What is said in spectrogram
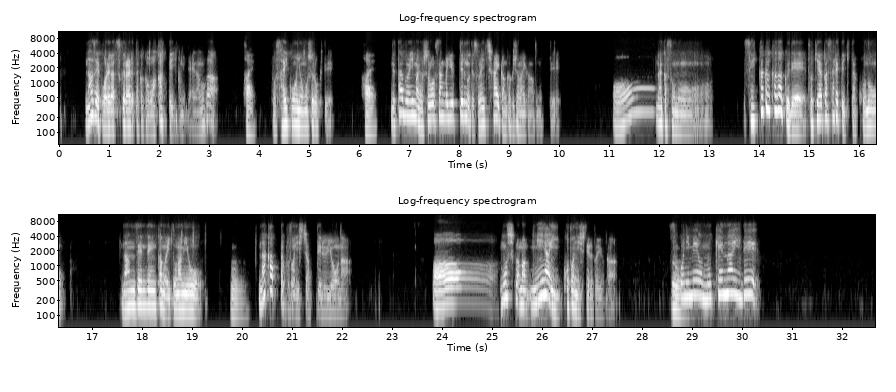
なぜこれが作られたかが分かっていくみたいなのが、はい。こう最高に面白くて。はい。で、多分今、吉郎さんが言ってるので、それに近い感覚じゃないかなと思って。なんかその、せっかく科学で解き明かされてきたこの何千年かの営みをうん。なかったことにしちゃってるような、あー。もしくはまあ見ないことにしてるというか、そこに目を向けないで、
